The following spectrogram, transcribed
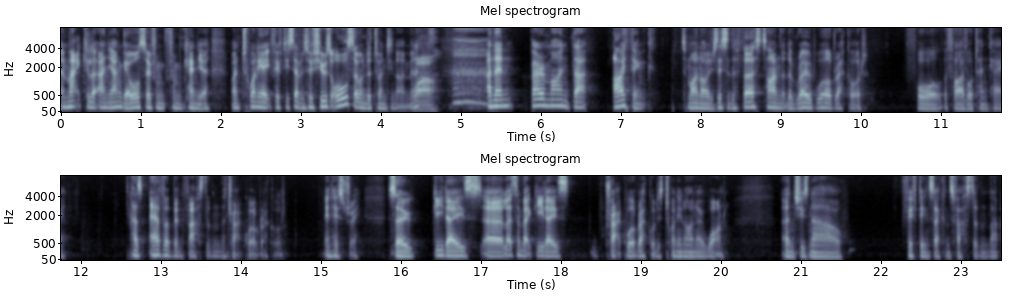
Immaculate Anyango, also from, from Kenya, ran 28.57. So she was also under 29 minutes. Wow. And then bear in mind that I think, to my knowledge, this is the first time that the road world record for the 5 or 10K has ever been faster than the track world record in history. So Gidey's, uh, Letesenbet Gidey's track world record is 29.01. And she's now 15 seconds faster than that.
